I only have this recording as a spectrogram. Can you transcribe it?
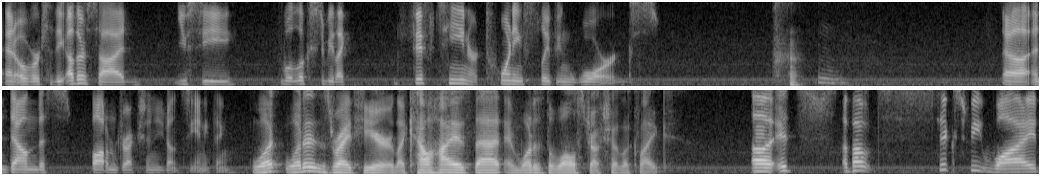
And over to the other side, you see what looks to be like fifteen or twenty sleeping wargs. Hmm. Uh, and down this bottom direction, you don't see anything. What What is right here? Like, how high is that, and what does the wall structure look like? Uh, it's about six feet wide,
